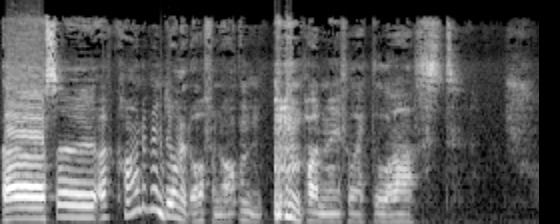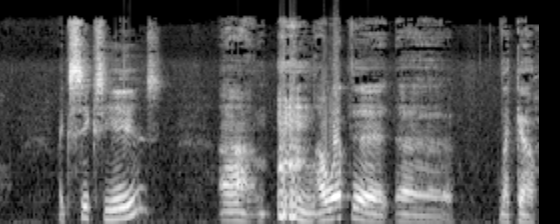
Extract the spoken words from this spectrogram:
Uh, so I've kind of been doing it off and on, pardon me, for like the last like six years. Um, I worked at uh, like a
